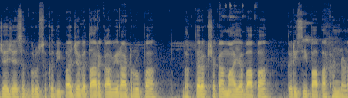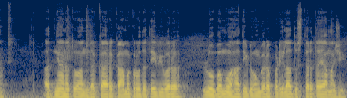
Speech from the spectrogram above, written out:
जय जय सद्गुरु सुखदीपा जगतारका विराट रूपा भक्तरक्षका माय बापा करिसी पापा खंडण. अज्ञानतो अंधकार कामक्रोधते विवर लोभमोहादी डोंगर पडिला दुस्तर तया माझी.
